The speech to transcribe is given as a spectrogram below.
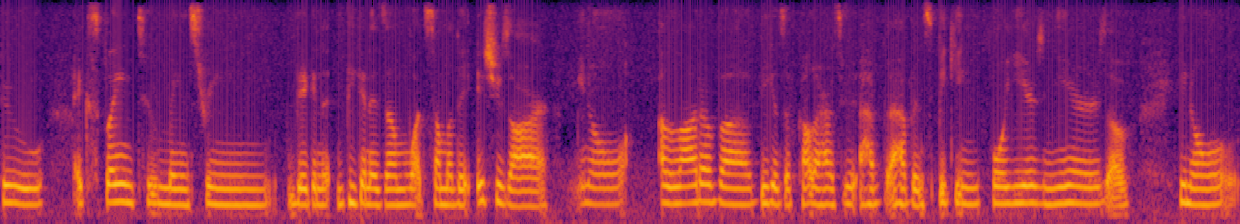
to explain to mainstream vegan, veganism what some of the issues are. You know, a lot of uh, vegans of color has, have have been speaking for years and years of, you know,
